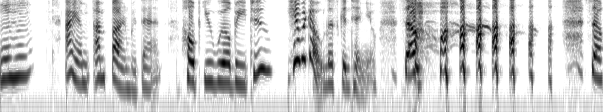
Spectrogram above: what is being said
Mm-hmm. I am, I'm fine with that. Hope you will be too. Here we go. Let's continue. So, so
